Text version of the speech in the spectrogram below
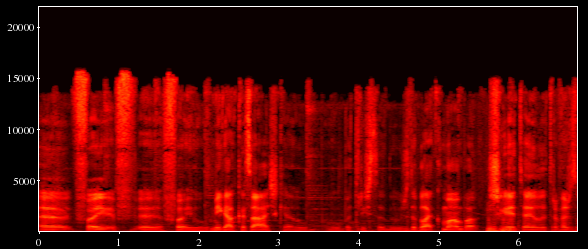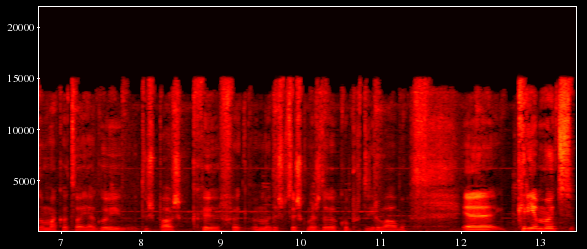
Uh, foi, uh, foi o Miguel Casais, que é o, o baterista dos The Black Mamba. Uhum. Cheguei até ele através do Makoto Yagui, dos Paus, que foi uma das pessoas que me ajudou a co-produzir o álbum. Uh, queria muito,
